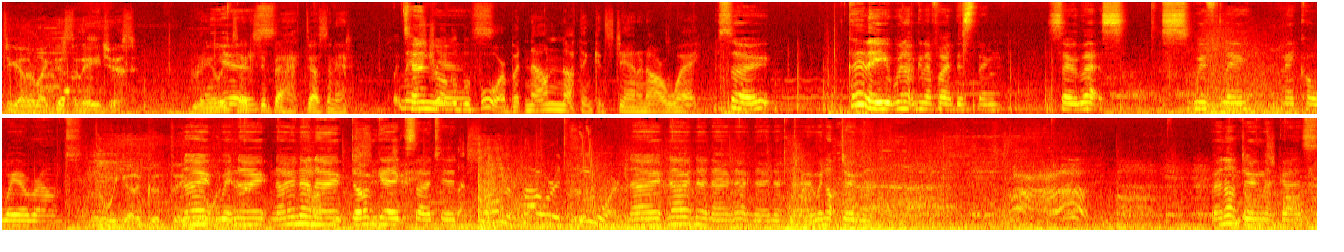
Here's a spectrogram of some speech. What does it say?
Haven't fought together like this in ages. Really takes it back, doesn't it? We may have struggled years. before, but now nothing can stand in our way. So, clearly we're not gonna fight this thing. So let's swiftly make our way around. Well, we got a good thing No, going wait, no, no, no, no, don't get excited. Let's show the power of teamwork. No, no, no, no, no, no, no, no, we're not doing that. We're not doing that, guys.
